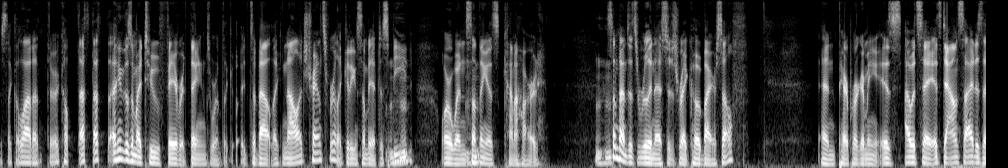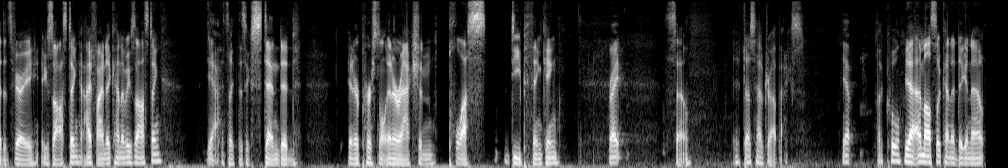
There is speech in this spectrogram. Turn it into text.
there's like a lot of there are a couple. That's that's I think those are my two favorite things where like it's about like knowledge transfer, like getting somebody up to speed, mm-hmm. or when mm-hmm. something is kind of hard. Mm-hmm. Sometimes it's really nice to just write code by yourself. And pair programming is, I would say, its downside is that it's very exhausting. I find it kind of exhausting. yeah, It's like this extended interpersonal interaction plus deep thinking. right. So it does have drawbacks. Yep. But cool. Yeah, I'm also kind of digging out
